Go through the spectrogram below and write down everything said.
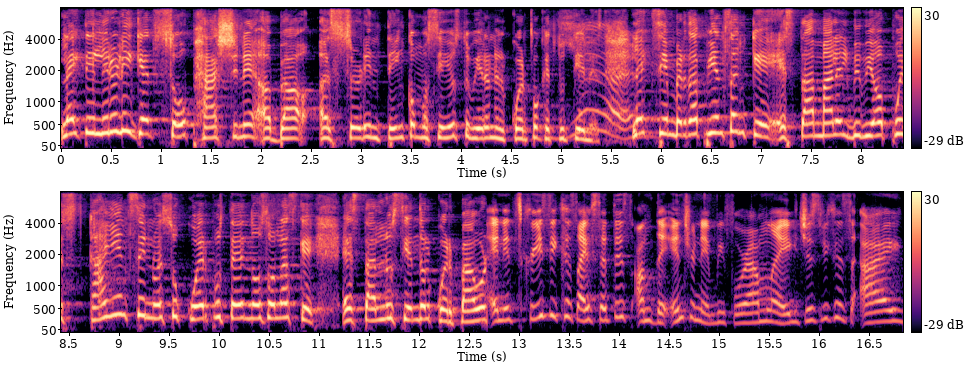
Like they literally get so passionate about a certain thing como si ellos tuvieran el cuerpo que tú tienes. Like si en verdad piensan que está mal el BBL, pues cállense, no es su cuerpo. Ustedes no son las que están luciendo el cuerpo. And it's crazy because I've said this on the internet before. I'm like, just because I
